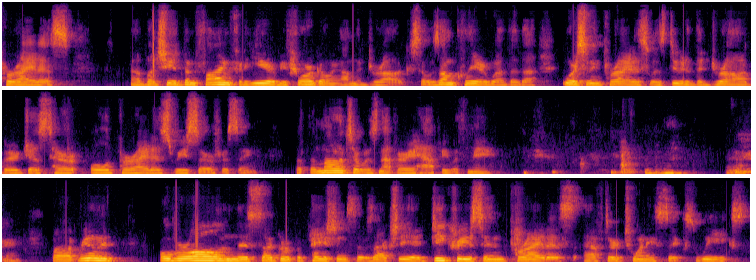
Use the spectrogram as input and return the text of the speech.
pruritus, uh, but she had been fine for the year before going on the drug, so it was unclear whether the worsening pruritus was due to the drug or just her old pruritus resurfacing. But the monitor was not very happy with me. okay. But really, overall in this uh, group of patients, there was actually a decrease in pruritus after 26 weeks.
